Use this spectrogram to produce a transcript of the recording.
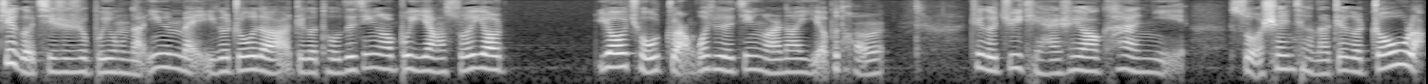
这个其实是不用的，因为每一个州的这个投资金额不一样，所以要。要求转过去的金额呢也不同，这个具体还是要看你所申请的这个州了。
